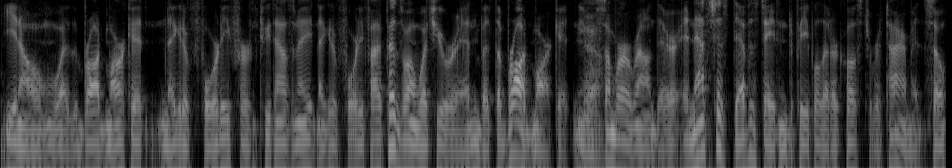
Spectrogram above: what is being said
you know, the broad market, negative 40 for 2008, negative 45, depends on what you were in, but the broad market, you yeah. know, somewhere around there. And that's just devastating to people that are close to retirement. So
